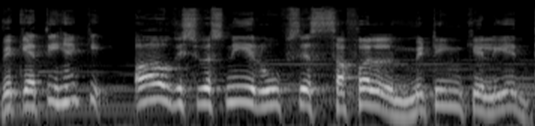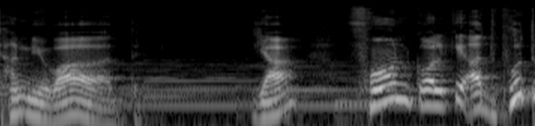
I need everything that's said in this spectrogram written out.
वे कहती हैं कि अविश्वसनीय रूप से सफल मीटिंग के लिए धन्यवाद या फ़ोन कॉल के अद्भुत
